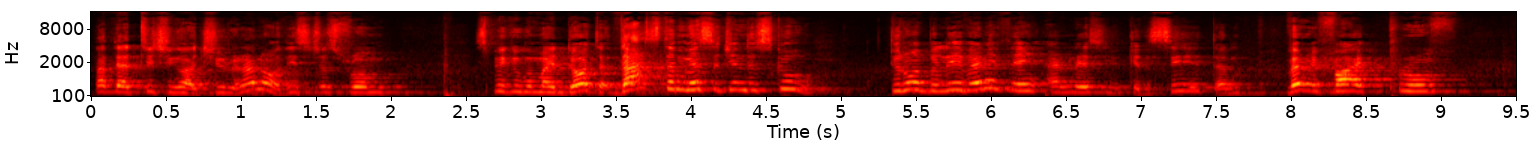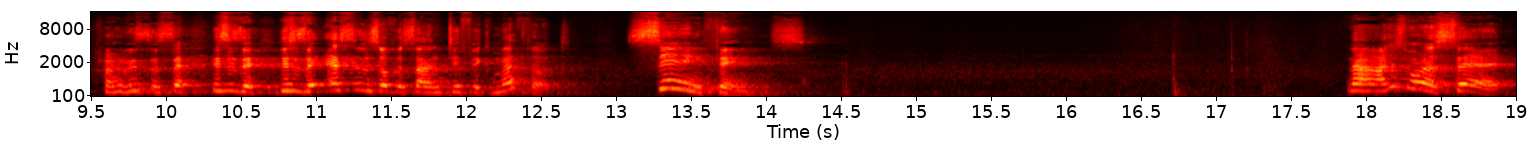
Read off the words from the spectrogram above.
that they're teaching our children. I know this is just from speaking with my daughter. That's the message in the school. Do not believe anything unless you can see it and verify, prove. this, is a, this, is a, this is the essence of the scientific method seeing things. Now, I just want to say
